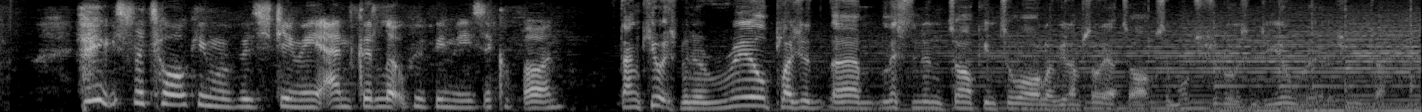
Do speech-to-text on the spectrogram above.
Thanks for talking with us, Jimmy, and good luck with your musicathon thank you. It's been a real pleasure um, listening and talking to all of you. I'm sorry I talk so much. I should have listened to you, really, shouldn't I?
